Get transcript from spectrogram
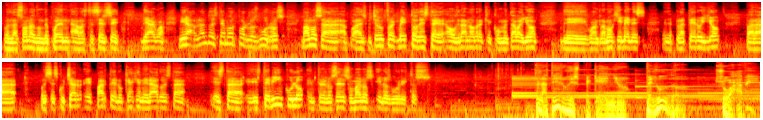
pues las zonas donde pueden abastecerse de agua. Mira, hablando de este amor por los burros, vamos a, a- a escuchar un fragmento de esta oh, gran obra que comentaba yo de Juan Ramón Jiménez, eh, de Platero y yo, para pues escuchar eh, parte de lo que ha generado esta, esta, este vínculo entre los seres humanos y los burritos. Platero es pequeño, peludo, suave,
